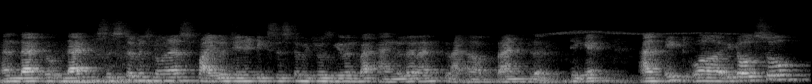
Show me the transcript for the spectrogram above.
And that that system is known as phylogenetic system which was given by Engler and uh, Prantler okay? And it uh, it also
